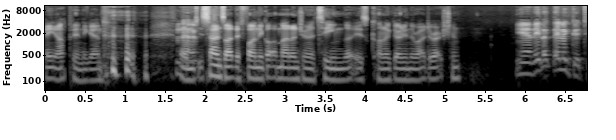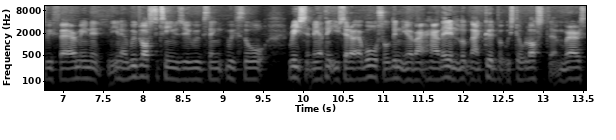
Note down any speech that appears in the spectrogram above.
ain't happening again." No. and it sounds like they've finally got a manager and a team that is kind of going in the right direction. Yeah, they look they look good to be fair. I mean, it, you know, we've lost to teams who we've think we've thought recently. I think you said about Walsall, didn't you, about how they didn't look that good, but we still lost them. Whereas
